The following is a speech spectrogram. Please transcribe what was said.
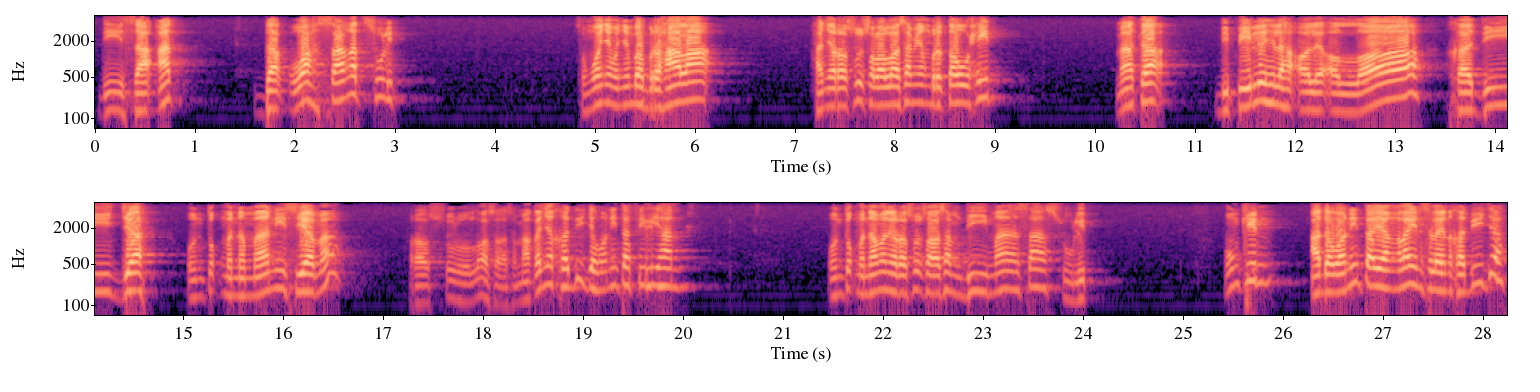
Di saat dakwah sangat sulit. Semuanya menyembah berhala. Hanya Rasul Shallallahu Alaihi yang bertauhid. Maka dipilihlah oleh Allah Khadijah untuk menemani siapa? Rasulullah SAW. Makanya Khadijah wanita pilihan untuk menemani Rasulullah SAW di masa sulit. Mungkin ada wanita yang lain selain Khadijah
